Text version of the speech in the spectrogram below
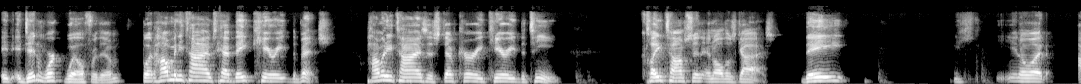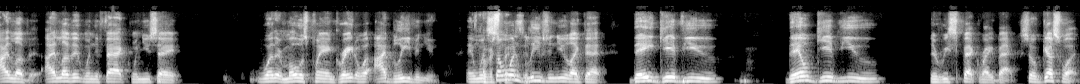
It, it didn't work well for them. But how many times have they carried the bench? How many times has Steph Curry carried the team? Klay Thompson and all those guys. They, you know what? I love it. I love it when the fact when you say whether Mo's playing great or what, I believe in you. And when someone it. believes in you like that, they give you, they'll give you the respect right back. So guess what?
